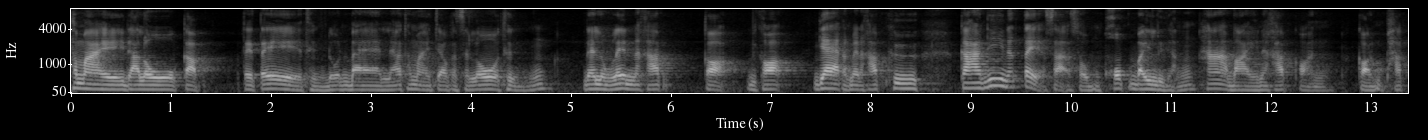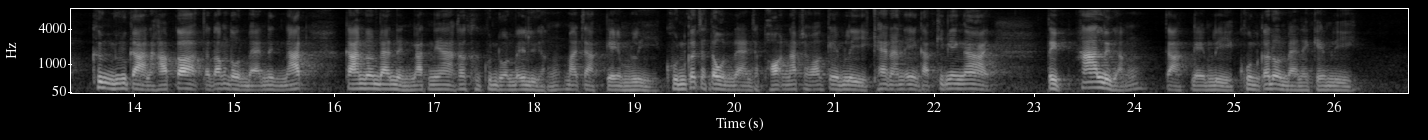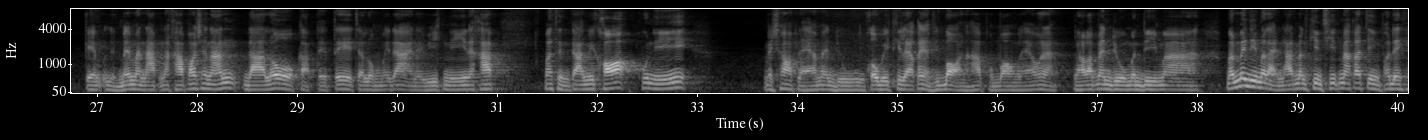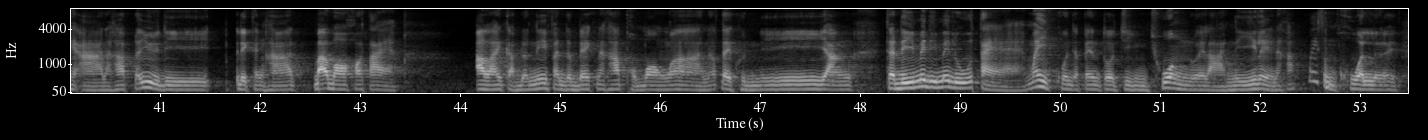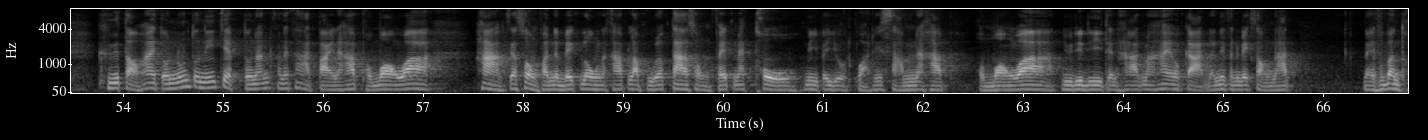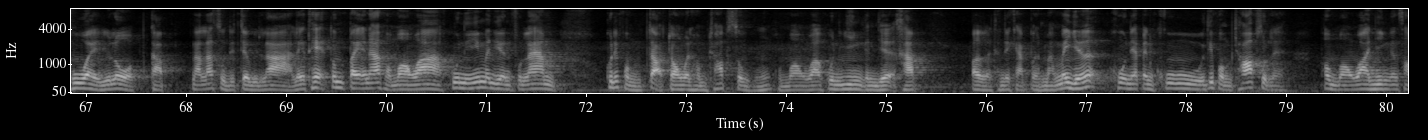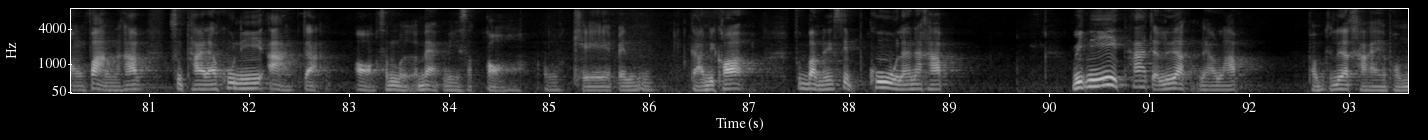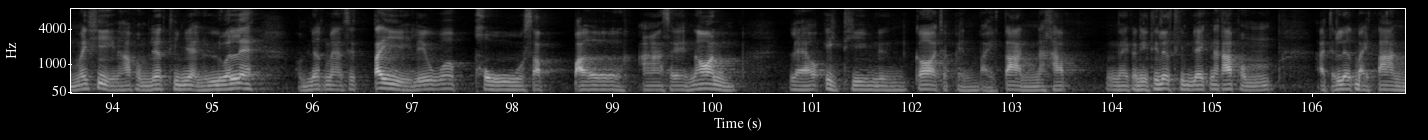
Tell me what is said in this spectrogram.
ทำไมดาโลกับเต้เต้ถึงโดนแบนแล้วทำไมเจลกาเซโลถึงได้ลงเล่นนะครับ ก็วิเคราะห์แยกกันไปนะครับ คือการที่นักเตะสะสมครบใบเหลือง 5 ใบนะครับก่อนก่อนพักครึ่งฤดูกาลนะครับ ก็จะต้องโดนแบนหนึ่งนัด การโดนแบนหนึ่งนัดเนี่ยก็คือคุณโดนใบเหลืองมาจากเกมลีกคุณก็จะโดนแบนเฉพาะนับเฉพาะเกมลีกแค่นั้นเองครับคิดง่าย ๆ ติด 5 เหลือง จากเกมลีกคุณก็โดนแบนในเกมลีกเกมอื่นไม่มานับนะครับ เพราะฉะนั้นดาโลกับเตเต้จะลงไม่ได้ในวีคนี้นะครับ มาถึงการวิเคราะห์คู่นี้ไม่ชอบแล้วแมนยูก็วีคที่แล้วก็อย่างที่บอกนะครับ ผมมองแล้วนะแล้วรับแมนยูมันดีมา มันไม่ดีมาหลายนัด มันคินชิดมากก็จริงเพราะ DKR นะครับ แล้วอยู่ดีเด็กแทงฮาร์ดบ้าบอคอแตก อะไรกับดอนนี่แฟนเดอร์เบกนะครับ ผมมองว่านักเตะคนนี้ยังจะดีไม่ดีไม่รู้แต่ไม่ควรจะเป็นตัวจริงช่วงเวลานี้เลยนะครับ ไม่สมควรเลย คือต่อให้ตัวนู้นตัวนี้เจ็บตัวนั้นคนนี้ขาดไปนะครับ ผมมองว่าหากจะส่งฟันเดเบกลงนะครับหลับหูหลับตาส่งเฟสแม็กโทมีประโยชน์กว่าที่ซ้ำนะครับ ผมมองว่าอยู่ดีๆเทนฮาร์ดมาให้โอกาสดอนนี่แฟนเดเบกสองนัด ในฟุตบอลถ้วยยุโรปกับนัดล่าสุดที่เจอวิลล่าเลเทะตุ้มเป๊ะนะผมมองว่าคู่นี้มาเยือนฟูลแลมคู่ที่ผมเจาะจองไว้ผมชอบสูง ผมมองว่าคุณยิงกันเยอะครับเปิดทันทีแคปเปิดมาไม่เยอะคู่นี้เป็นคู่ที่ผมชอบสุดเลย ผมมองว่ายิงกัน 2 ฝั่งนะครับ สุดท้ายแล้วคู่นี้อาจจะ ออกเสมอแบบมีสกอร์โอเค เป็นการวิเคราะห์ฟุตบอลในสิบคู่แล้วนะครับ วิกนี้ถ้าจะเลือกแนวรับ ผมจะเลือกใครผมไม่ฉีกนะครับ ผมเลือกทีมใหญ่ล้วนๆเลย ผมเลือกแมนซิตี้ลิเวอร์พูลสเปอร์อาร์เซนอลแล้วอีกทีมหนึ่งก็จะเป็นไบตันนะครับ ในกรณีที่เลือกทีมเล็กนะครับ ผมอาจจะเลือกไบตัน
